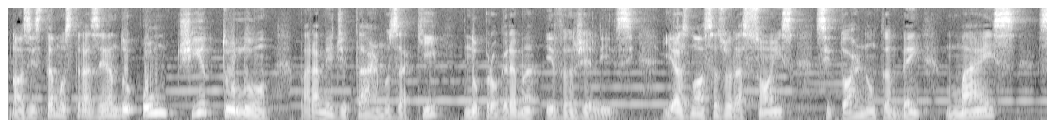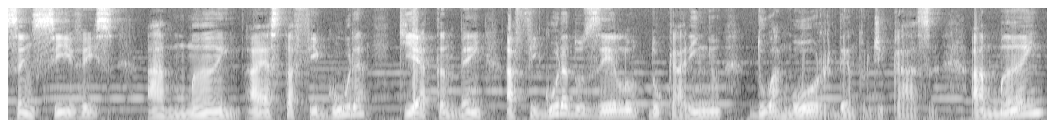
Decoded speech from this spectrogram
nós estamos trazendo um título para meditarmos aqui no programa Evangelize. E as nossas orações se tornam também mais sensíveis à mãe, a esta figura que é também a figura do zelo, do carinho, do amor dentro de casa, a mãe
